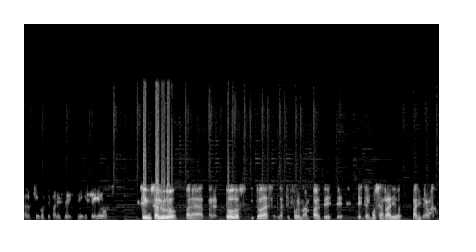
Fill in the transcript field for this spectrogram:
a los chicos, ¿te parece? ¿Y seguimos? Sí, un saludo para, para todos y todas las que forman parte de, este, de esta hermosa radio Pan y Trabajo.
